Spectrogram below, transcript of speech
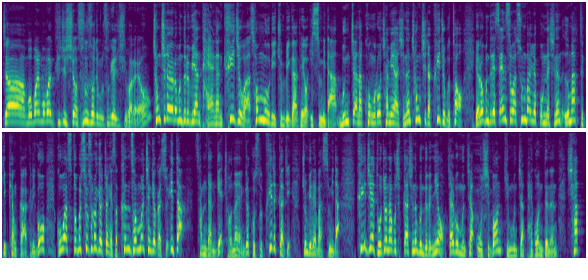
자 모바일 모바일 퀴즈쇼 순서 좀 소개해 주시기 바래요. 청취자 여러분들을 위한 다양한 퀴즈와 선물이 준비가 되어 있습니다. 문자나 콩으로 참여하시는 청취자 퀴즈부터 여러분들의 센스와 순발력 뽐내시는 음악 듣기 평가 그리고 고와 스톱을 스스로 결정해서 큰 선물 챙겨갈 수 있다. 3단계 전화 연결 고스톱 퀴즈까지 준비를 해봤습니다. 퀴즈에 도전하고 싶다 하시는 분들은요. 짧은 문자 50원 긴 문자 100원 드는 샵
